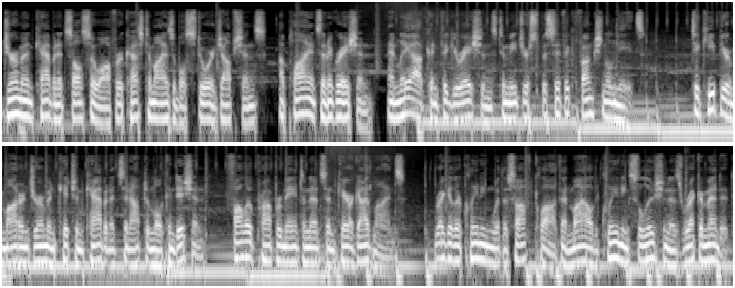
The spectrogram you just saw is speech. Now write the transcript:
German cabinets also offer customizable storage options, appliance integration, and layout configurations to meet your specific functional needs. To keep your modern German kitchen cabinets in optimal condition, follow proper maintenance and care guidelines. Regular cleaning with a soft cloth and mild cleaning solution is recommended,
